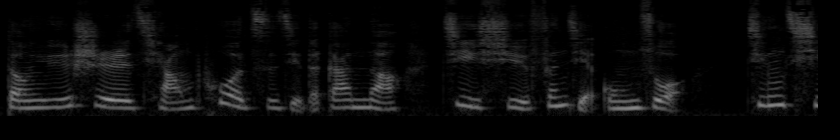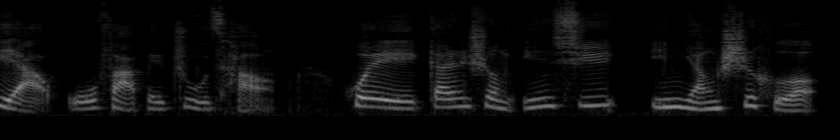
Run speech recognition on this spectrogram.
等于是强迫自己的肝呢继续分解工作，精气啊无法被贮藏，会肝肾阴虚、阴阳失和。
